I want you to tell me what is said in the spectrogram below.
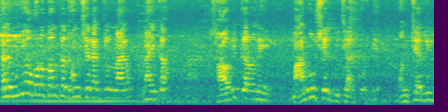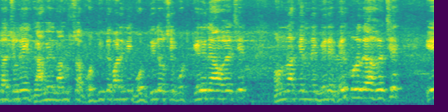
তাহলে উনিও গণতন্ত্রের ধ্বংসের একজন নায়ক, নায়িকা। স্বাভাবিক কারণেই মানুষের বিচার করবে। পঞ্চায়েত নির্বাচনে গ্রামের মানুষরা ভোট দিতে পারেনি ভোট দিলেও সে ভোট কেড়ে নেওয়া হয়েছে গণনা কেন্দ্রে মেরে বের করে দেওয়া হয়েছে। এ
